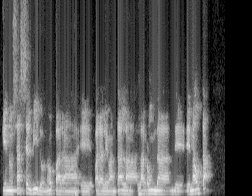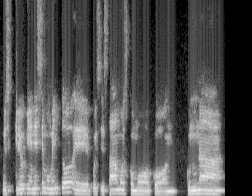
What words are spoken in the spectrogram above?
que nos ha servido ¿no? para, eh, para levantar la, la ronda de, de, Nauta, pues creo que en ese momento eh, pues estábamos como con, con, una,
